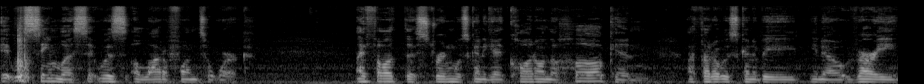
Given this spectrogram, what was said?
It was seamless. It was a lot of fun to work. I thought the string was going to get caught on the hook and I thought it was going to be, you know, very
